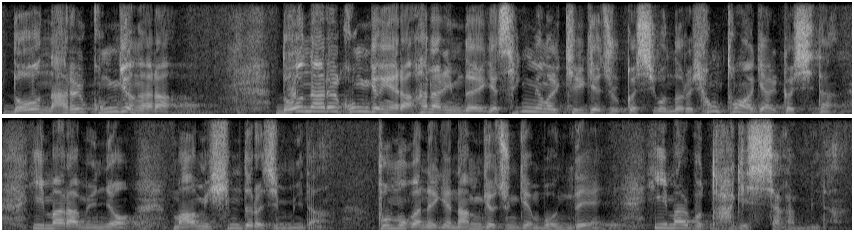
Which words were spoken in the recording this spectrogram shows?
너 나를 공경하라. 너 나를 공경해라. 하나님 너에게 생명을 길게 줄 것이고 너를 형통하게 할 것이다. 이 말하면요 마음이 힘들어집니다. 부모가 내게 남겨준 게 뭔데 이 말부터 하기 시작합니다.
